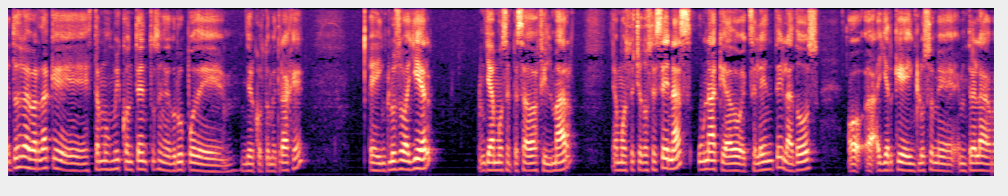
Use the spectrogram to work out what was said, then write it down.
Entonces la verdad que estamos muy contentos en el grupo de, del cortometraje. E incluso ayer ya hemos empezado a filmar. Hemos hecho dos escenas. Una ha quedado excelente. La dos, ayer que incluso me entré la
